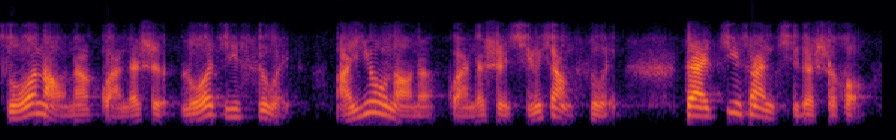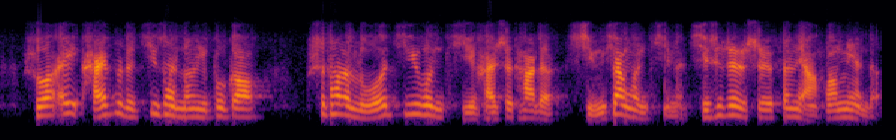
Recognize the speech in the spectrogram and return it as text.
左脑呢管的是逻辑思维。啊，右脑呢管的是形象思维，在计算题的时候说，哎，孩子的计算能力不高，是他的逻辑问题还是他的形象问题呢？其实这是分两方面的，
